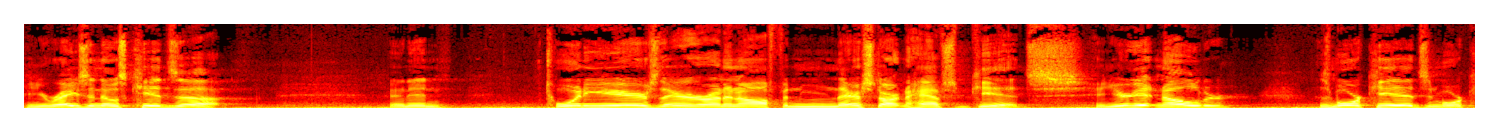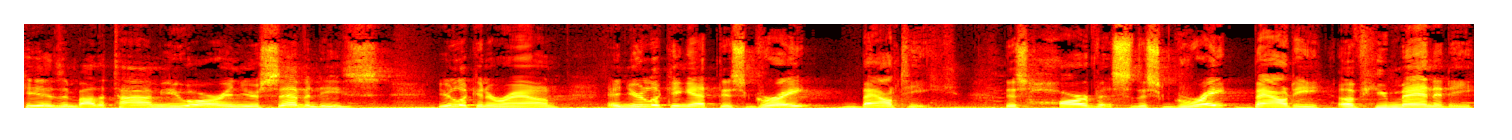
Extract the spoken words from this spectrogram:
and you're raising those kids up. And then 20 years, they're running off and they're starting to have some kids. And you're getting older. There's more kids and more kids. And by the time you are in your 70s, you're looking around and you're looking at this great bounty, this harvest, this great bounty of humanity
